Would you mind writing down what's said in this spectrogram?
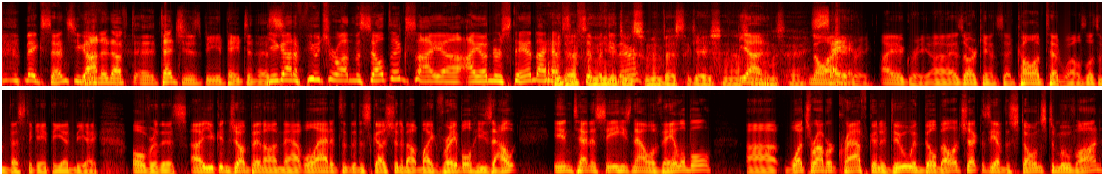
Makes sense. You Not got enough attention is being paid to this. you got a future on the Celtics. I uh, I understand. I have we have some definitely sympathy need to there. do some investigation. That's yeah, all I'm gonna say. no, I Say it. agree. I agree. Uh, as Arcand said, call up Ted Wells. Let's investigate the NBA over this. Uh, you can jump in on that. We'll add it to the discussion about Mike Vrabel. He's out in Tennessee. He's now available. Uh, what's Robert Kraft going to do with Bill Belichick? Does he have the stones to move on?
